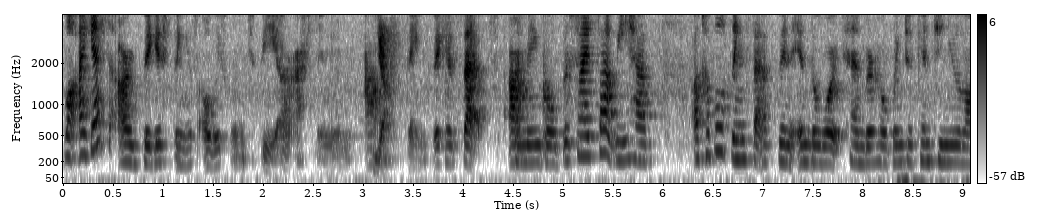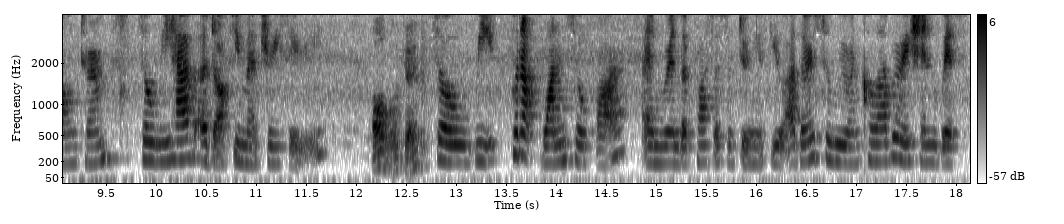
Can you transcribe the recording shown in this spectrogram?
Well, I guess our biggest thing is always going to be our afternoon out Yeah. thing because that's our main goal. Besides that, we have a couple of things that have been in the works and we're hoping to continue long term. So we have a documentary series. Oh, okay. So we've put up one so far and we're in the process of doing a few others. So we were in collaboration with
